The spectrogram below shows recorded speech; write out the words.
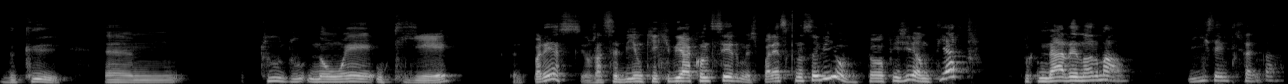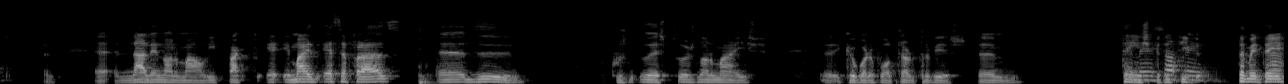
de que hum, tudo não é o que é, portanto, parece, eles já sabiam que aquilo ia acontecer, mas parece que não sabiam. Estão a fingir, é um teatro, porque nada é normal. E isto é importante. desculpa. Uh, nada é normal. E de facto é, é mais essa frase uh, de que as pessoas normais, uh, que eu agora vou alterar outra vez, um, têm Também expectativa. sofrem- Também, têm, Ah.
